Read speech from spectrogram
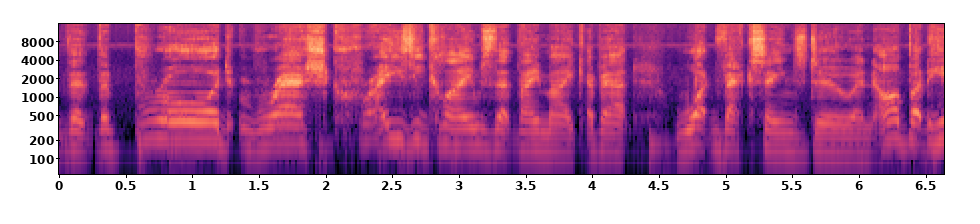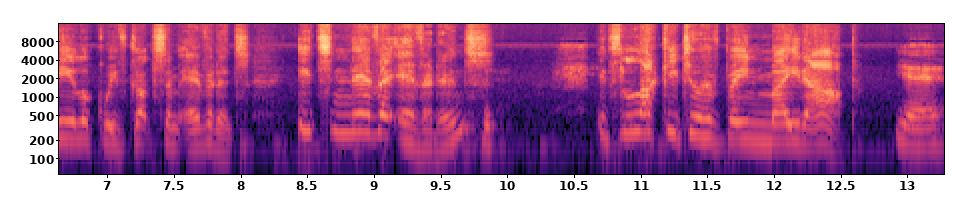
The the broad, rash, crazy claims that they make about what vaccines do, and oh, but here, look, we've got some evidence. It's never evidence. It's lucky to have been made up. Yeah,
